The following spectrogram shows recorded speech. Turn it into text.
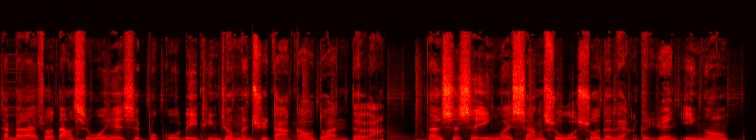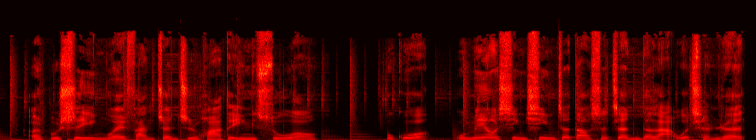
坦白来说，当时我也是不鼓励听众们去打高端的啦。但是是因为上述我说的两个原因哦，而不是因为泛政治化的因素哦。不过我没有信心，这倒是真的啦。我承认，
